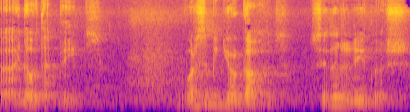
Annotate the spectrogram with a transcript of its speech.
I know what that means. What does it mean your God? Say that in English.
